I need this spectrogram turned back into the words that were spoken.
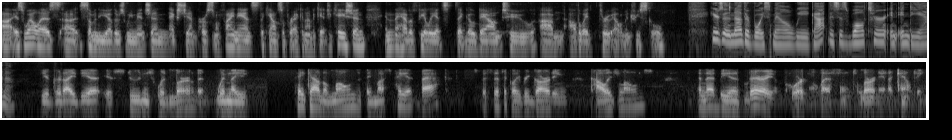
uh, as well as uh, some of the others we mentioned next gen personal finance the council for economic education and they have affiliates that go down to um, all the way through elementary school Here's another voicemail we got. This is Walter in Indiana be a good idea if students would learn that when they take out a loan that they must pay it back, specifically regarding college loans. And that'd be a very important lesson to learn in accounting.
